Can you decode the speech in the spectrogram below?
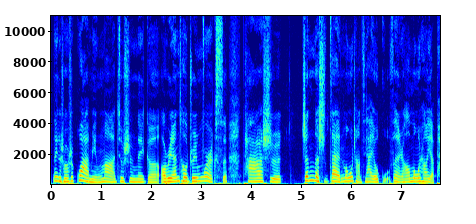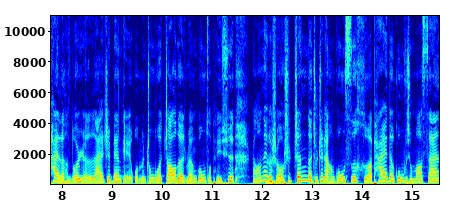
那个时候是挂名嘛，就是那个 Oriental DreamWorks，它是真的是在梦工厂旗下有股份，然后梦工厂也派了很多人来这边给我们中国招的员工做培训，然后那个时候是真的就这两个公司合拍的《功夫熊猫三》，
